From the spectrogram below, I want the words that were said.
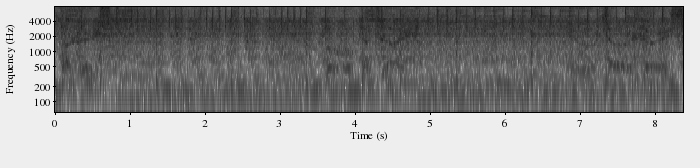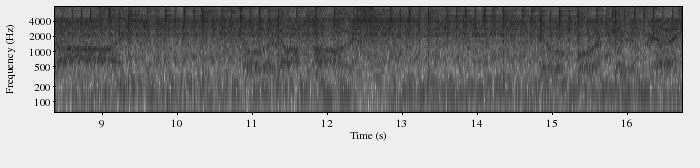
fatalité Provocation Mutilation No forgiveness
